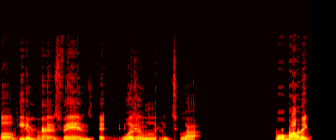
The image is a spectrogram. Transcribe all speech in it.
Low key, the Rams fans wasn't looking too hot. Robotic.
